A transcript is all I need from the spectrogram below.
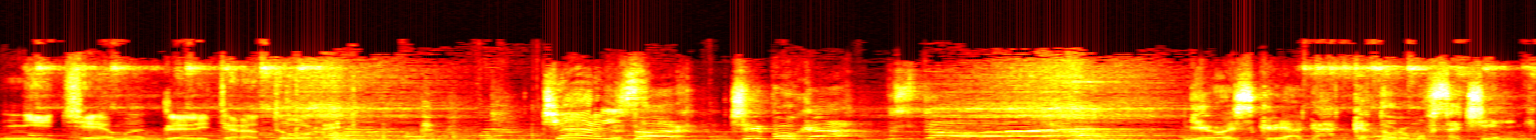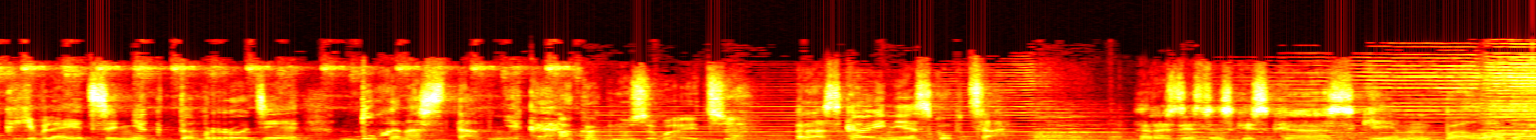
не тема для литературы. Чарльз! Вздор! Чепуха! Вздор! Герой Скряга, которому в сочельник является некто вроде духа-наставника. А как называется? Раскаяние скупца. Рождественский сказ, гимн, баллада.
